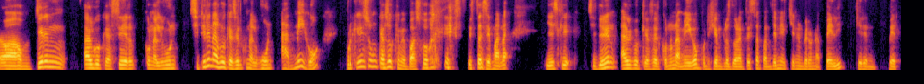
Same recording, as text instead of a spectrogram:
um, tienen algo que hacer con algún, si tienen algo que hacer con algún amigo, porque es un caso que me pasó esta semana, y es que si tienen algo que hacer con un amigo, por ejemplo, durante esta pandemia quieren ver una peli, quieren ver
